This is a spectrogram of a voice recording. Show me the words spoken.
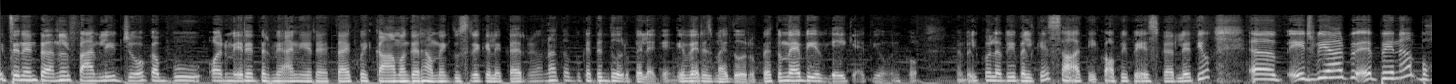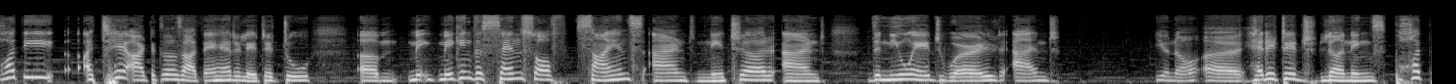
इट्स एन इंटरनल फैमिली जो अब्बू और मेरे दरमियान ये रहता है, कोई काम अगर हम एक दूसरे के लिए कर रहे हो ना तो वो कहते हैं, दो रुपए लगेंगे वेर इज़ माई दो रुपए? तो मैं भी अब यही कहती हूँ उनको। मैं बिल्कुल अभी बल्कि साथ ही कॉपी पेस्ट कर लेती हूँ। एच बी आर पे ना बहुत ही अच्छे आर्टिकल्स आते हैं related to making the sense of science and nature and the new age world and you know heritage learnings बहुत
